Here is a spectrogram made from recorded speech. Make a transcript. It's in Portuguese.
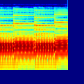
Música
